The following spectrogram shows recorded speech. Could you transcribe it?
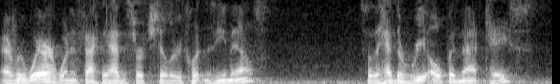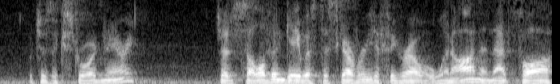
everywhere when in fact they hadn't searched Hillary Clinton's emails. So they had to reopen that case, which is extraordinary. Judge Sullivan gave us discovery to figure out what went on, and that saw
